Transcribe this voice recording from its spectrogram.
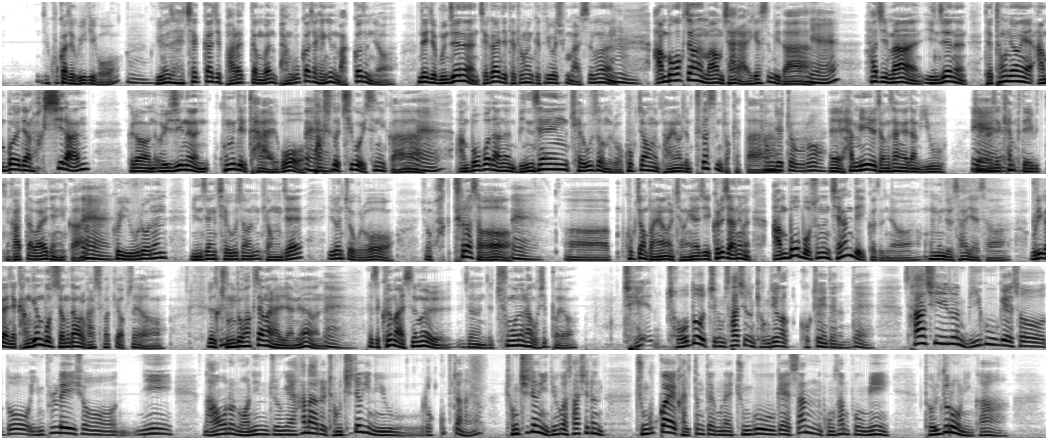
국가적 위기고 음. 유엔사 해체까지 바랬던 건 반국가적 행위는 맞거든요. 근데 이제 문제는 제가 이제 대통령께 드리고 싶은 말씀은 음. 안보 걱정하는 마음 잘 알겠습니다. 예. 하지만 이제는 대통령의 안보에 대한 확실한 그런 의지는 국민들이 다 알고 네. 박수도 치고 있으니까 네. 안보보다는 민생 최우선으로 국정 방향을 좀 틀었으면 좋겠다. 경제적으로. 네, 한미일 정상회담 이후 이제 예. 어제 캠프 데이비드 갔다 와야 되니까 예. 그 이후로는 민생 최우선 경제 이런 쪽으로 좀 확 틀어서 예. 어, 국정 방향을 정해야지. 그러지 않으면 안보 보수는 제한돼 있거든요. 국민들 사이에서. 우리가 이제 강경 보수 정당으로 갈 수밖에 없어요. 그래서 그, 중도 확장을 하려면 네. 그래서 그 말씀을 저는 이제 충언을 하고 싶어요. 제, 저도 지금 사실은 경제가 걱정이 되는데 사실은 미국에서도 인플레이션이 나오는 원인 중에 하나를 정치적인 이유로 꼽잖아요. 정치적인 이유가 사실은 중국과의 갈등 때문에 중국의 싼 공산품이 덜 들어오니까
